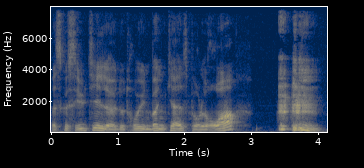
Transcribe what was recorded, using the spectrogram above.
parce que c'est utile de trouver une bonne case pour le roi.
